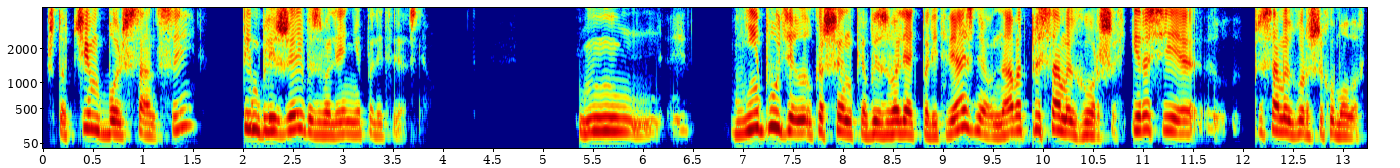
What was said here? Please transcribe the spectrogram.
што чым больш санкцыі то тым бліжэй вызвалення палітвязняў. Не будзе лукашенко вызваляць палітвязняў нават пры самых горшых і Росія пры самых горшых умовах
